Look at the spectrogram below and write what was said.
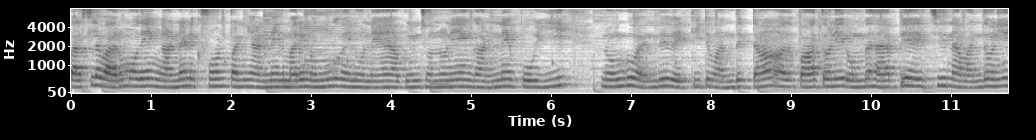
பஸ்ஸில் வரும்போதே எங்கள் அண்ணனுக்கு ஃபோன் பண்ணி அண்ணன் இது மாதிரி நொங்கு வேணும்ண்ணே அப்படின்னு சொன்னோடனே எங்கள் அண்ணன் போய் நொங்கு வந்து வெட்டிட்டு வந்துட்டான். அதை பார்த்தோன்னே ரொம்ப ஹாப்பியாகிடுச்சு நான் வந்தோடனே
